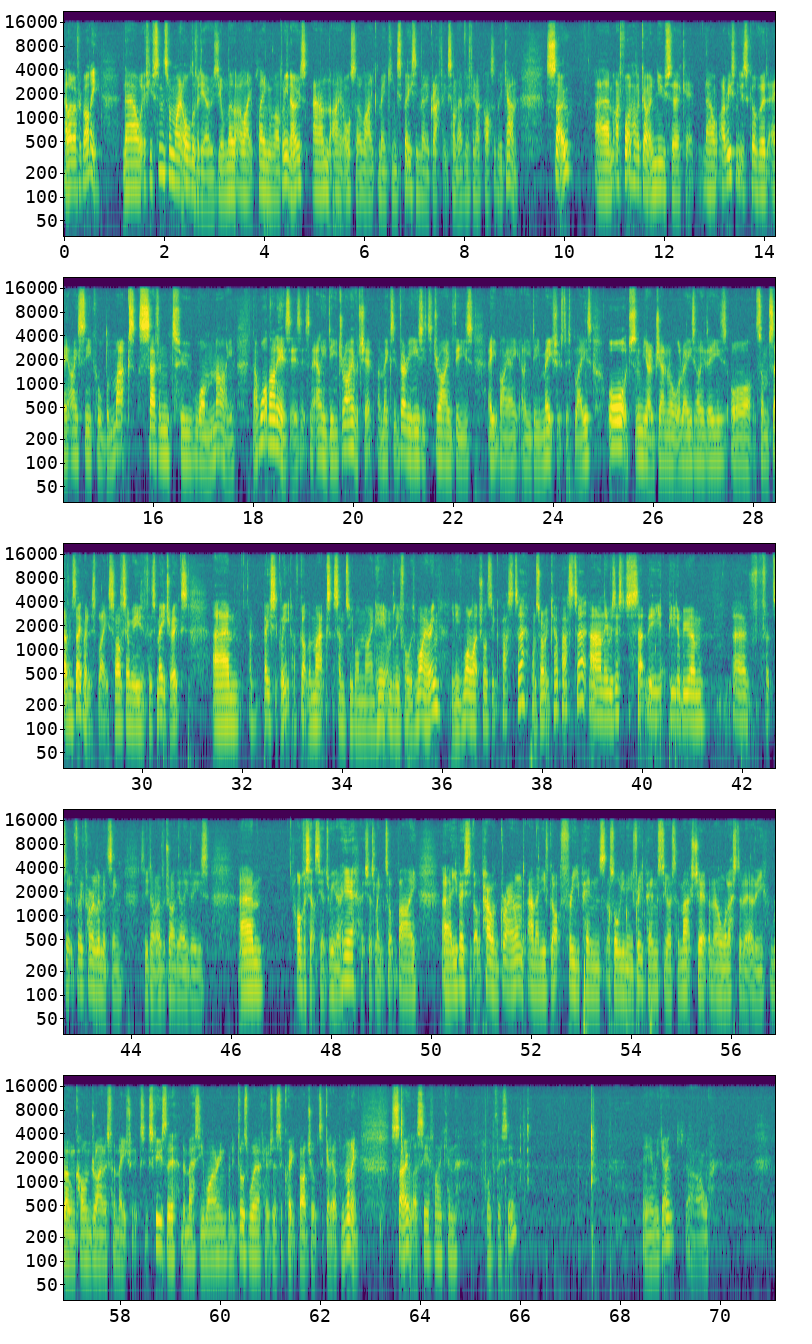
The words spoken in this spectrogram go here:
Hello everybody! Now if you've seen some of my older videos you'll know that I like playing with Arduinos and I also like making Space Invader graphics on everything I possibly can. So um, I thought I'd have a go at a new circuit. Now, I recently discovered a IC called the MAX7219. Now, what that is, is it's an LED driver chip that makes it very easy to drive these 8x8 LED matrix displays, or some, you know, general arrays LEDs, or some 7-segment displays. So obviously I'm going to use it for this matrix, um, basically, I've got the Max 7219 here underneath all this wiring. You need one electrolytic capacitor, one ceramic capacitor, and a resistor to set the PWM uh, for, to, for, the current limiting so you don't overdrive the LEDs. Um, obviously that's the Arduino here, it's just linked up by, uh, you basically got the power and ground and then you've got three pins, that's all you need, three pins to go to the max chip and then all the rest of it are the row and column drivers for the matrix. Excuse the, the messy wiring but it does work it was just a quick bodge up to get it up and running. So let's see if I can plug this in. Here we go. Oh,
